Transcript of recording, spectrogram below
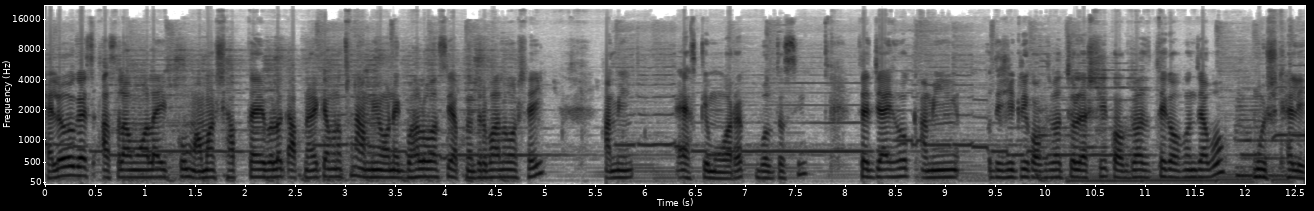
হ্যালো গাইস আসসালামু আলাইকুম। আমার সাপ্তাহে ব্লগ, আপনারা কেমন আছেন? আমি অনেক ভালো আছি, আপনাদের ভালোবাসাই। আমি এসকে মোবারক বলতেছি। তো যাই হোক, আমি অতি শীঘ্রই কক্সবাজার চলে আসছি। কক্সবাজার থেকে কখন যাব মুশখালি।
